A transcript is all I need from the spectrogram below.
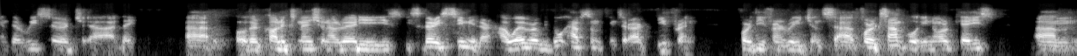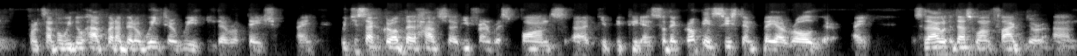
and the research, uh, like uh, other colleagues mentioned already, is, is very similar. However, we do have some things that are different for different regions. Uh, for example, in our case, um, for example, we do have quite a bit of winter wheat in the rotation, right? Which is a crop that has a different response uh, typically. And so the cropping system play a role there, right? So that, that's one factor. Um,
